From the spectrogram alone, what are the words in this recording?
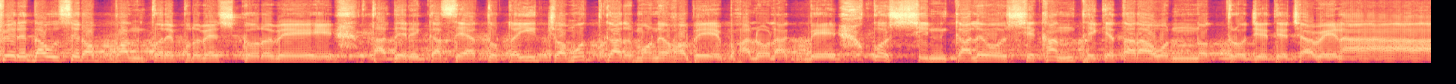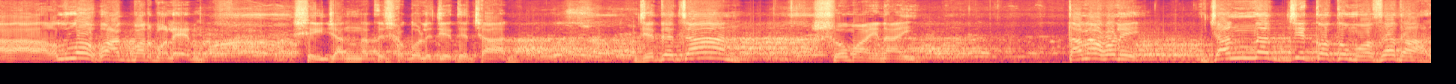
ফিরদাউসের অভ্যন্তরে প্রবেশ করবে, তাদের কাছে এতটাই চমৎকার মনে হবে, ভালো লাগবে। কশ্চিন কালেও সেখান থেকে তারা অন্যত্র যেতে চাবে না। আল্লাহ আকবার বলেন। সেই জান্নাতে সকলে যেতে চান। যেতে চান? সময় নাই। তা না হলে জান্নাত যে কত মজাদার,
